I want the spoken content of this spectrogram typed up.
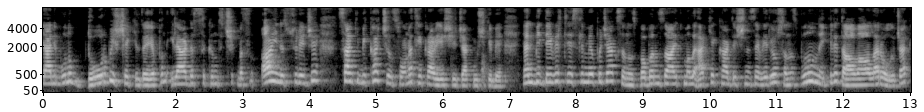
Yani bunu doğru bir şekilde yapın. İleride sıkıntı çıkmasın. Aynı süreci sanki birkaç yıl sonra tekrar yaşayacakmış gibi. Yani bir devir teslim yapacaksanız, babanıza ait malı erkek kardeşinize veriyorsanız bununla ilgili davalar olacak.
